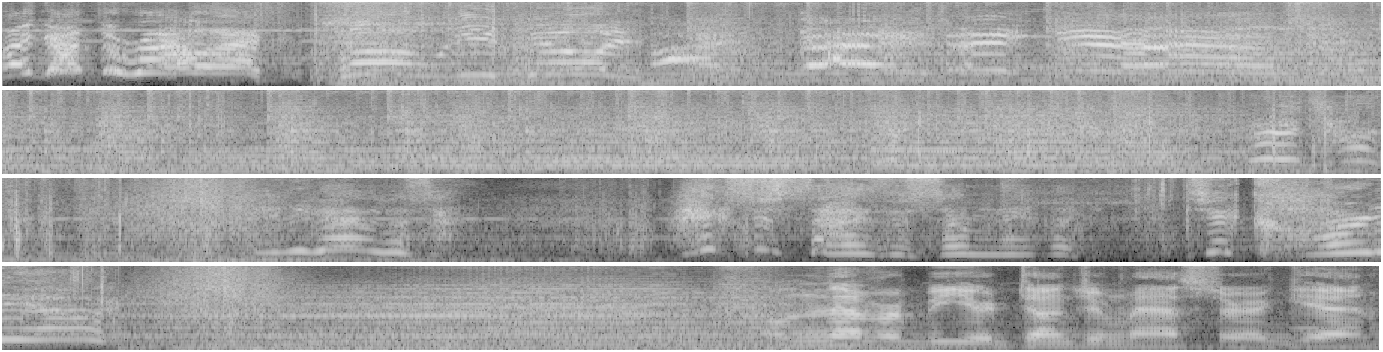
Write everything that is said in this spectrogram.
I got the relic! Paul, what are you doing? I'm saving you! Every time you need to this exercise or something, like, do cardio. I'll never be your dungeon master again.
